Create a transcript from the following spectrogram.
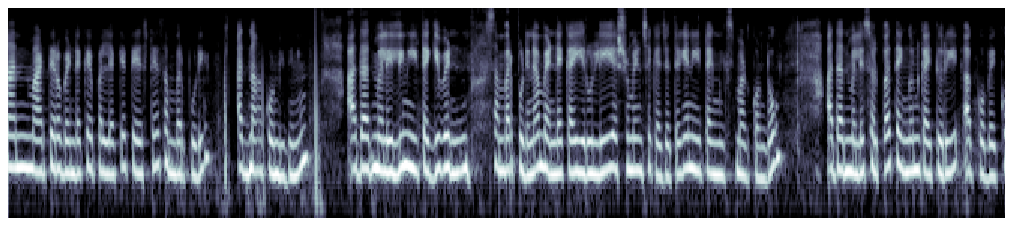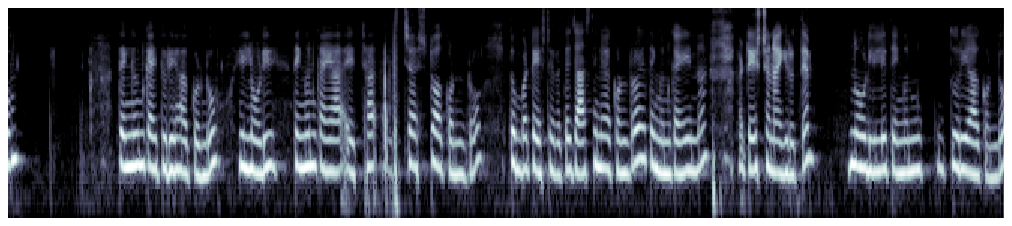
ನಾನು ಮಾಡ್ತಿರೋ ಬೆಂಡೆಕಾಯಿ ಪಲ್ಯಕ್ಕೆ ಟೇಸ್ಟೇ ಸಾಂಬಾರು ಪುಡಿ. ಅದನ್ನ ಹಾಕ್ಕೊಂಡಿದ್ದೀನಿ ಅದಾದಮೇಲೆ ಇಲ್ಲಿ ನೀಟಾಗಿ ಬೆನ್ ಸಾಂಬಾರು ಪುಡಿನ ಬೆಂಡೆಕಾಯಿ, ಈರುಳ್ಳಿ ಹಸಿರು ಮೆಣಸಿನ್ಕಾಯಿ ಜೊತೆಗೆ ನೀಟಾಗಿ ಮಿಕ್ಸ್ ಮಾಡಿಕೊಂಡು, ಅದಾದಮೇಲೆ ಸ್ವಲ್ಪ ತೆಂಗಿನಕಾಯಿ ತುರಿ ಹಾಕ್ಕೋಬೇಕು. ತೆಂಗಿನಕಾಯಿ ತುರಿ ಹಾಕ್ಕೊಂಡು ಇಲ್ಲಿ ನೋಡಿ ತೆಂಗಿನಕಾಯಿ ಹೆಚ್ಚ, ಹೆಚ್ಚಷ್ಟು ಹಾಕ್ಕೊಂಡ್ರು ತುಂಬ ಟೇಸ್ಟ್ ಇರುತ್ತೆ. ಜಾಸ್ತಿನೇ ಹಾಕ್ಕೊಂಡ್ರು ತೆಂಗಿನಕಾಯಿನ ಟೇಸ್ಟ್ ಚೆನ್ನಾಗಿರುತ್ತೆ. ನೋಡಿ ಇಲ್ಲಿ ತೆಂಗಿನ ತುರಿ ಹಾಕ್ಕೊಂಡು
